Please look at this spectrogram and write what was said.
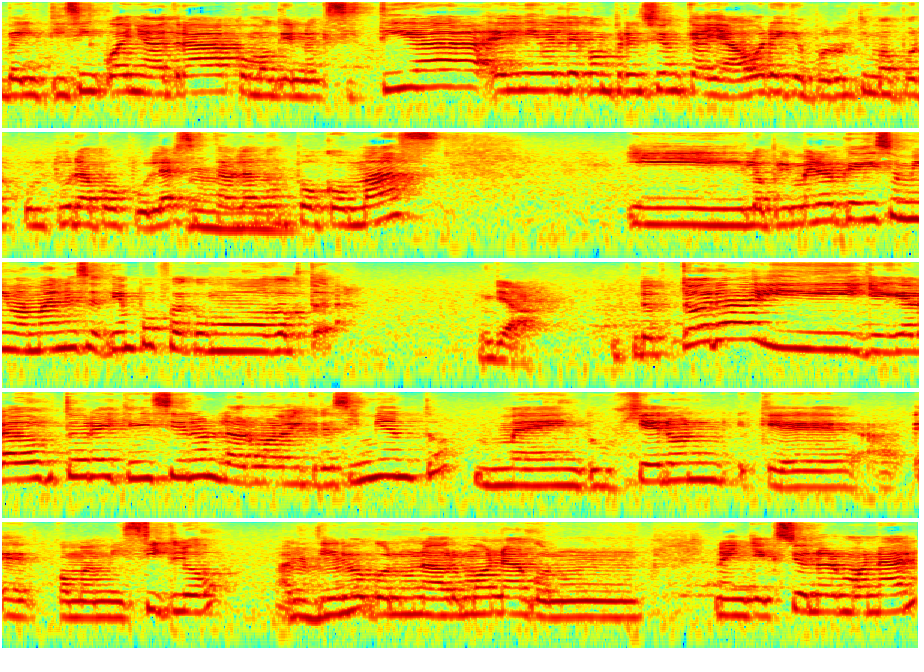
25 años atrás como que no existía el nivel de comprensión que hay ahora y que por último por cultura popular se está Ujú. hablando un poco más. Y lo primero que hizo mi mamá en ese tiempo fue como doctora. Ya. Doctora y llegué a la doctora y ¿qué hicieron? La hormona del crecimiento. Me indujeron que eh, como en mi ciclo, al tiro con una hormona, con un- una inyección hormonal.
